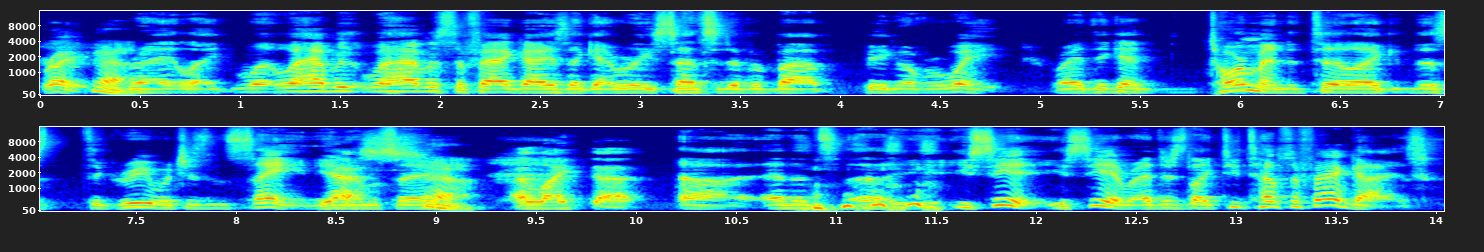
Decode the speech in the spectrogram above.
Right. Yeah. right? Like what what happens what happens to fat guys that get really sensitive about being overweight, right? They get tormented to like this degree, which is insane. You know what I'm Yes. saying? Yeah. I like that. uh, and it's uh, you, you see it, you see it, right? There's like two types of fat guys,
